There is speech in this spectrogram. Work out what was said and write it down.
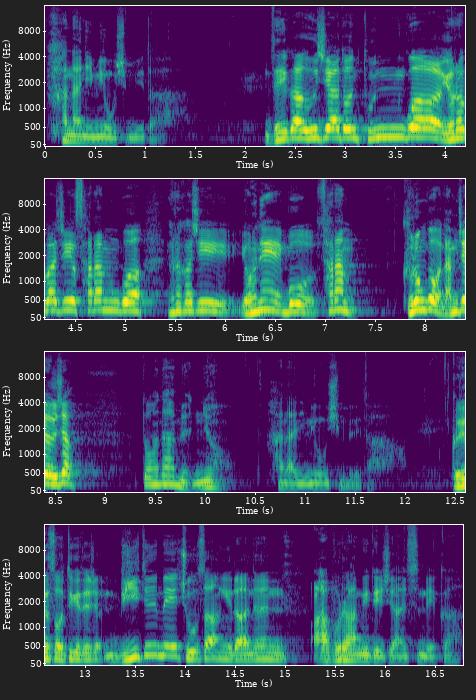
하나님이 오십니다. 내가 의지하던 돈과 여러 가지 사람과 여러 가지 연애 뭐 사람 그런 거 남자 여자 떠나면요. 하나님이 오십니다. 그래서 어떻게 되죠? 믿음의 조상이라는 아브라함이 되지 않습니까?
